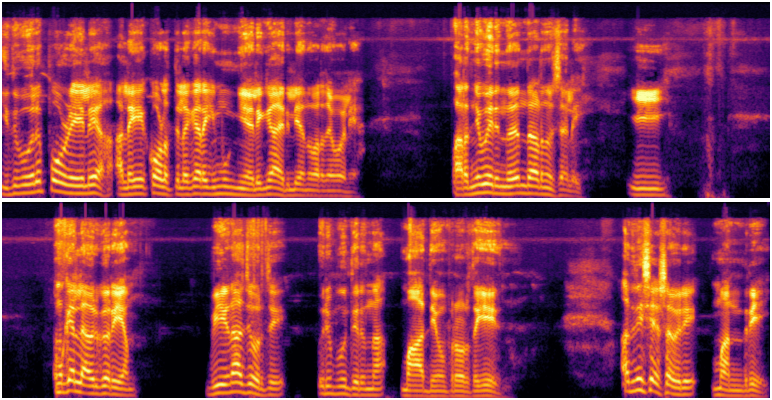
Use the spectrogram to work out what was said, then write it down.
ഇതുപോലെ പുഴയില അല്ലെങ്കിൽ കുളത്തിലൊക്കെ ഇറങ്ങി മുങ്ങിയാലും കാര്യമില്ല എന്ന് പറഞ്ഞ പോലെയാ. പറഞ്ഞു വരുന്നത് എന്താണെന്ന് വെച്ചാലേ ഈ നമുക്ക് എല്ലാവർക്കും അറിയാം വീണ ജോർജ് ഒരു മുതിർന്ന മാധ്യമ പ്രവർത്തകയായിരുന്നു അതിനുശേഷം അവർ മന്ത്രിയായി.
